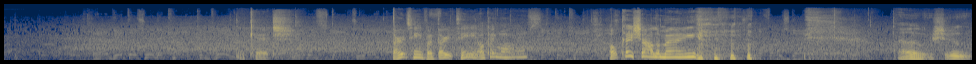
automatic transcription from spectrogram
this one to Kupp complete. Good catch. He'll be stopped right 13 for 13. Okay, Mahomes. Okay, Charlemagne. for the first down. oh, shoot.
